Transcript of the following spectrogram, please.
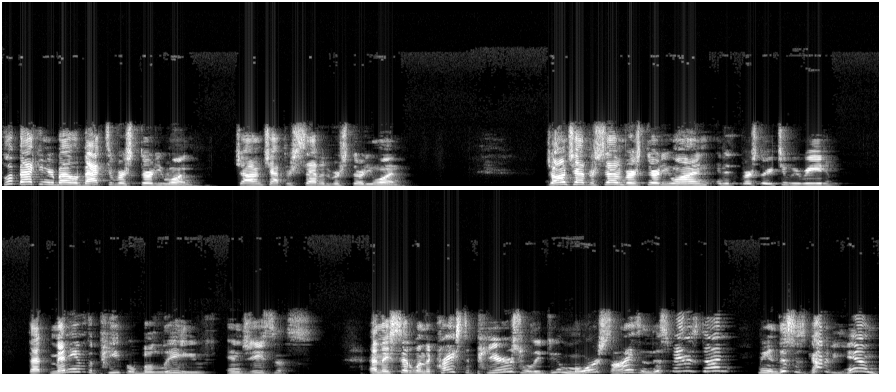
Flip back in your Bible back to verse 31. John chapter 7, verse 31. John chapter 7, verse 31, and verse 32, we read that many of the people believed in Jesus. And they said, when the Christ appears, will he do more signs than this man has done? I mean, this has got to be him.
